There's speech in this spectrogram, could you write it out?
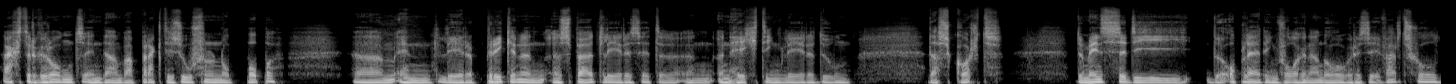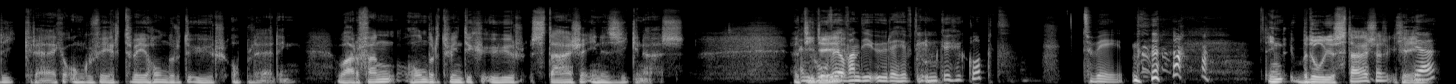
achtergrond en dan wat praktisch oefenen op poppen. Ehm, en leren prikken, een, een spuit leren zetten, een, een hechting leren doen. Dat is kort. De mensen die de opleiding volgen aan de Hogere Zeevaartschool, die krijgen ongeveer 200 uur opleiding, waarvan 120 uur stage in een ziekenhuis. Het en idee... hoeveel van die uren heeft Imke geklopt? Twee. In, bedoel je stage? Geen. Ja?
